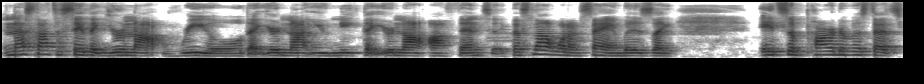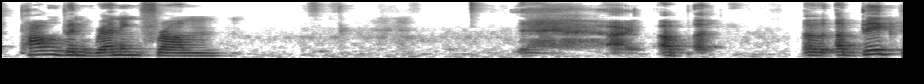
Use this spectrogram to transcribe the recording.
And that's not to say that you're not real, that you're not unique, that you're not authentic. That's not what I'm saying, but it's like it's a part of us that's probably been running from a, a, a big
